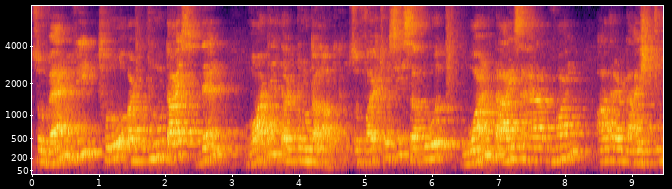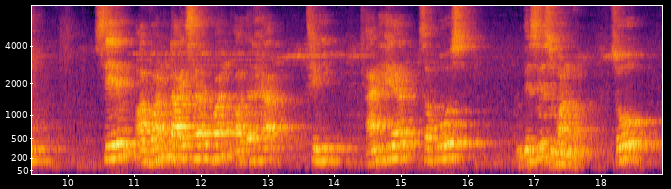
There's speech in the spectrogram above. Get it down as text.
So when we throw a two dice, then what is the total outcome? So first you see, suppose one dice have one, other dice two same uh, one dice have one, other have three. And here suppose this is one one. So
